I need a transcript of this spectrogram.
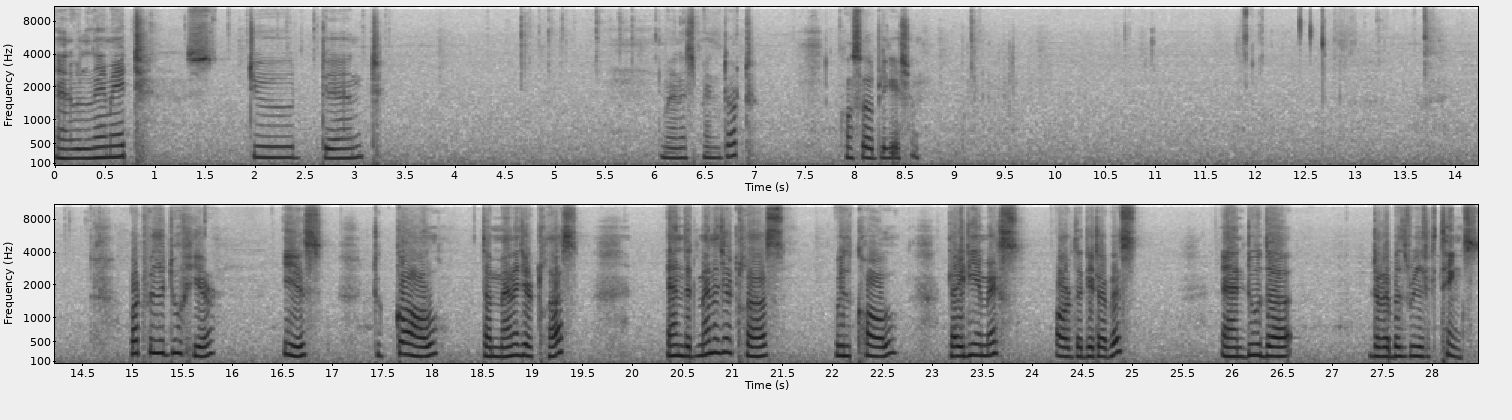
And we'll name it student management dot console application. What we'll do here is to call the manager class and that manager class will call the EDMX or the database and do the database related things.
